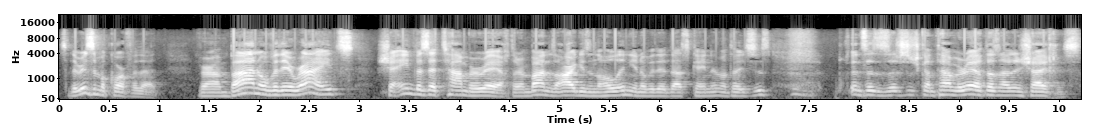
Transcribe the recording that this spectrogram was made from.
So there is a makor for that. The over there writes, Sha'in bezet tam The Ramban argues in the whole Indian over there. That's Canaan. And says, "Tam doesn't have any shaykhis."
